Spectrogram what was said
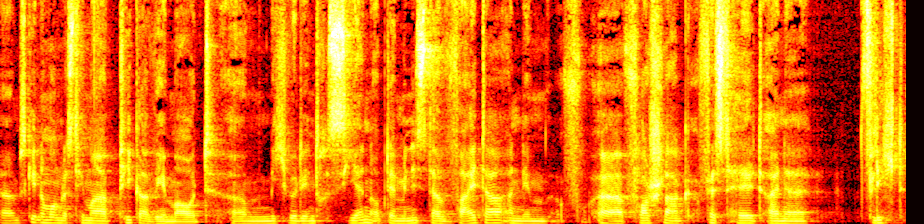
Ähm, es geht nochmal um das Thema Pkw-Maut. Ähm, mich würde interessieren, ob der Minister weiter an dem äh, Vorschlag festhält, eine Pflicht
